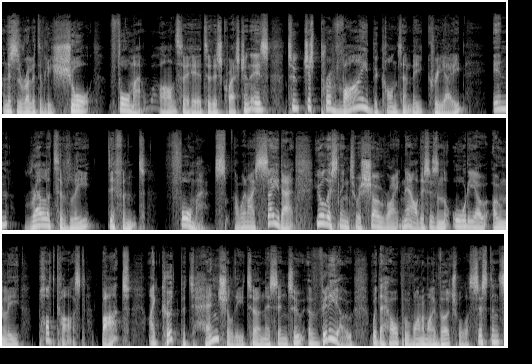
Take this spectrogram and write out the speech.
and this is a relatively short format answer here to this question is to just provide the content they create in relatively different formats. And when I say that, you're listening to a show right now. This is an audio only podcast. But I could potentially turn this into a video with the help of one of my virtual assistants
